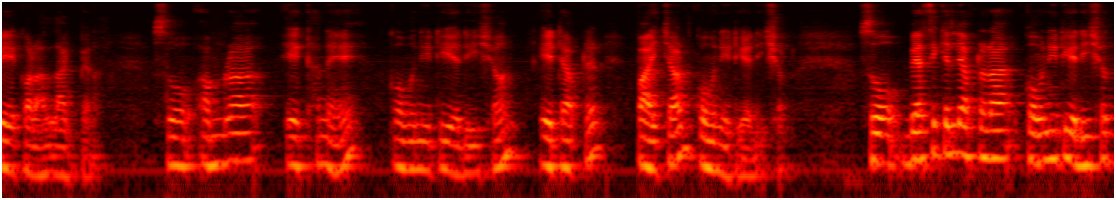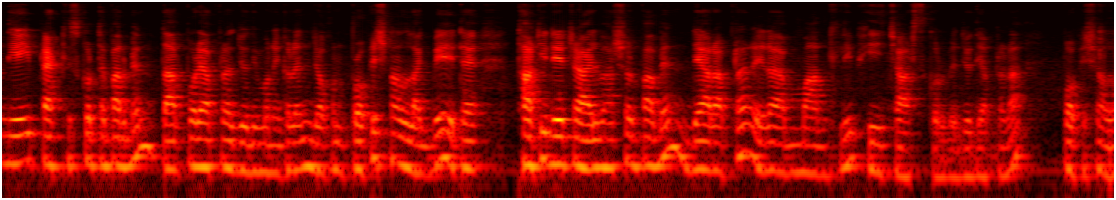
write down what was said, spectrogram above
পে করা লাগবে না। সো আমরা এখানে কমিউনিটি এডিশন এটা আপনার PyCharm community edition so basically আপনারা কমিউনিটি এডিশন দিয়েই প্র্যাকটিস করতে পারবেন। তারপরে আপনারা যদি মনে করেন যখন প্রফেশনাল লাগবে, এটা থার্টি ডে ট্রায়াল ভার্সন পাবেন। দেয়ার আপনার এরা মান্থলি ফি চার্জ করবে যদি আপনারা প্রফেশনাল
